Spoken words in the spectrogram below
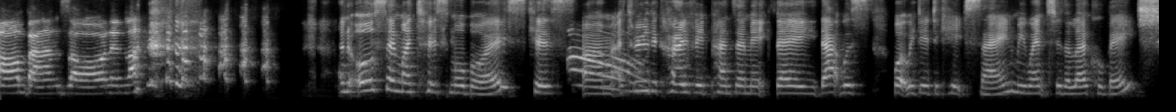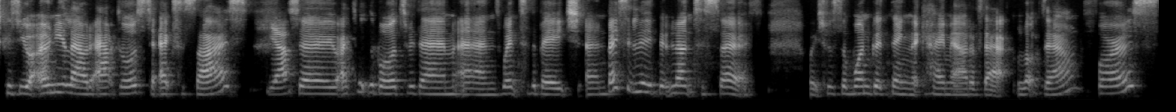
armbands on and like and also my two small boys because um, through the covid pandemic they that was what we did to keep sane. We went to the local beach because you're only allowed outdoors to exercise. Yeah. So i took the boards with them and went to the beach and basically learned to surf which was the one good thing that came out of that lockdown for us.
